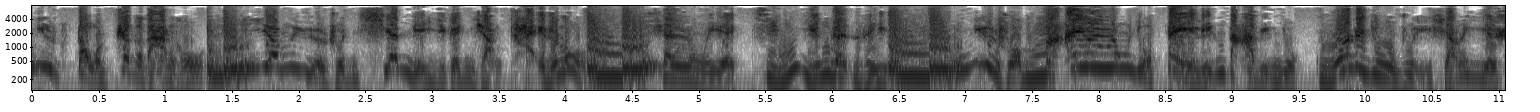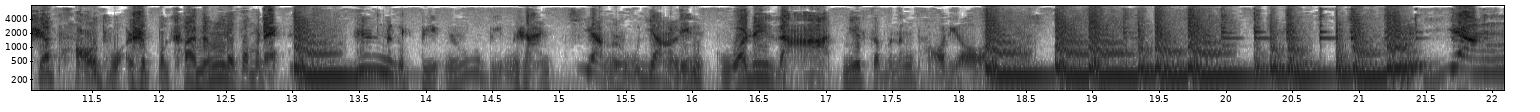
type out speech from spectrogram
你到这个档口，杨玉春前面一根枪开着路，乾隆爷紧紧跟随。你说马云龙就带领大兵就裹着就追，想一时跑脱是不可能的，怎么的？人那个兵如冰山，将如将领，裹着打，你怎么能跑掉啊？杨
